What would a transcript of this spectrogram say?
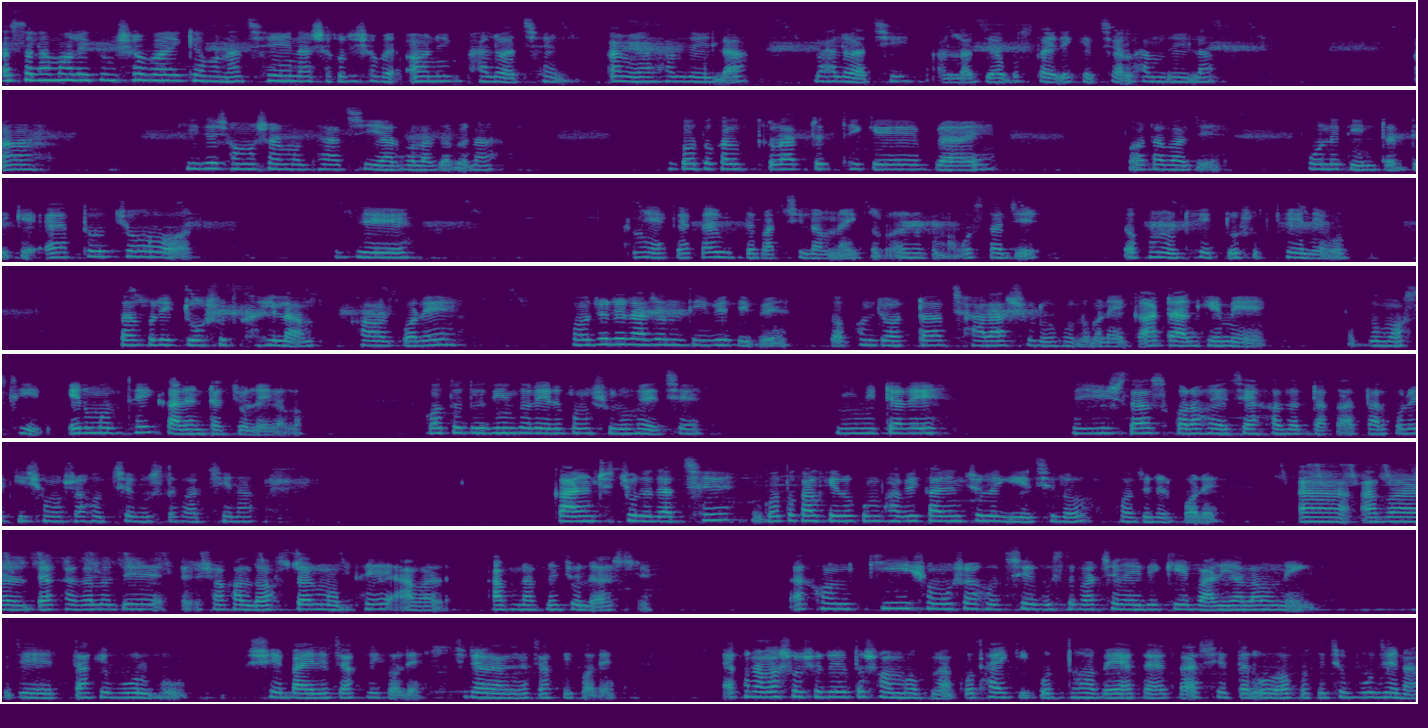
আসসালামু আলাইকুম সবাই, কেমন আছেন? আশা করি সবাই অনেক ভালো আছেন। আমি আলহামদুলিল্লাহ ভালো আছি। আল্লাহ যে অবস্থায় রেখেছে, আলহামদুলিল্লাহ। কি যে সমস্যার মধ্যে আছি আর বলা যাবে না। গতকাল রাত্রের থেকে প্রায় কটা বাজে? পৌনে তিনটার দিকে। এত জ্বর যে আমি একা একাই উঠতে পারছিলাম না এরকম অবস্থা যে তখন উঠে একটু ওষুধ খেয়ে নেব। তারপরে একটু ওষুধ খাইলাম। খাওয়ার পরে ফজরের আজান দিবে দিবে। তখন জ্বরটা ছাড়া শুরু হলো। মানে গাটা ঘেমে একদম অস্থির। এর মধ্যেই কারেন্টটা চলে গেল। গত দুদিন ধরে এরকম শুরু হয়েছে। মিটারে রিচার্জ করা হয়েছে এক হাজার টাকা। তারপরে কি সমস্যা হচ্ছে বুঝতে পারছি না। কারেন্ট চলে যাচ্ছে। গতকালকে এরকমভাবেই কারেন্ট চলে গিয়েছিল ফজরের পরে। আবার দেখা গেল যে সকাল দশটার মধ্যে আবার আপনা আপনি চলে আসছে। এখন কি সমস্যা হচ্ছে বুঝতে পারছেন এদিকে বাড়িওয়ালাও নেই যে তাকে বলব, সে বাইরে চাকরি করে, চিটাগাঙে চাকরি করে। এখন আমার শ্বশুরের তো সম্ভব না, কোথায় কি করতে হবে, একা একা, সে তার ও অত কিছু বুঝে না।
